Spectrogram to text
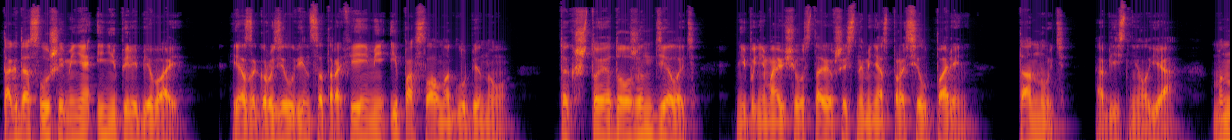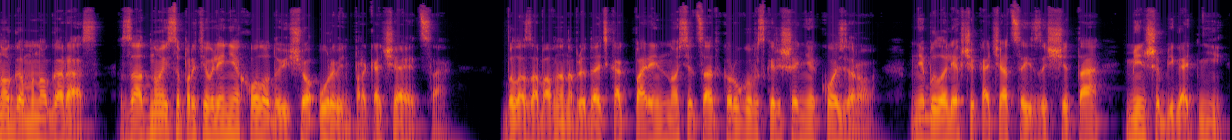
«Тогда слушай меня и не перебивай». Я загрузил Винса трофеями и послал на глубину. «Так что я должен делать?» Непонимающе уставившись на меня, спросил парень. «Тонуть», — объяснил я. «Много-много раз. Заодно и сопротивление холоду еще уровень прокачается». Было забавно наблюдать, как парень носится от круга воскрешения к озеру. Мне было легче качаться из-за щита, меньше беготни,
